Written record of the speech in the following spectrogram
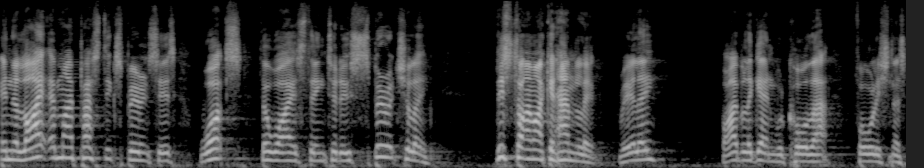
In the light of my past experiences, what's the wise thing to do spiritually? This time I can handle it. Really? Bible again would call that foolishness.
